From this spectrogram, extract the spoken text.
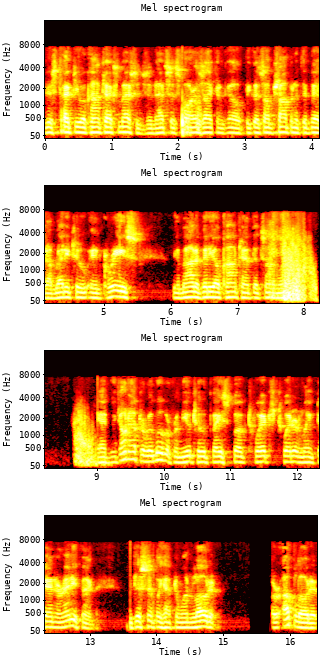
just typed you a context message, and that's as far as I can go because I'm chomping at the bit. I'm ready to increase the amount of video content that's online. And we don't have to remove it from YouTube, Facebook, Twitch, Twitter, LinkedIn, or anything. We just simply have to unload it or upload it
